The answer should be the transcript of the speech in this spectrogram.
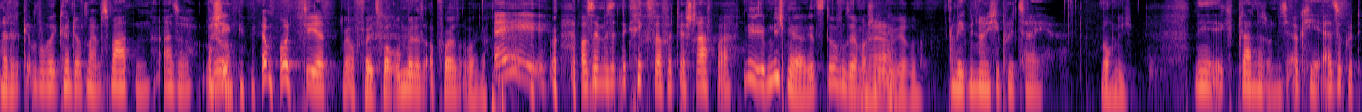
Also, das- wobei könnte auf meinem Smarten, also Maschinengewehr montieren. Ja, fällt zwar um, wenn es abfeuert, aber ja. Ey! Außerdem ist es eine Kriegswaffe, das wäre strafbar. Nee, eben nicht mehr. Jetzt dürfen sie ja Maschinengewehre. Aber ich bin noch nicht die Polizei. Noch nicht. Nee, ich plane das auch nicht. Okay, also gut.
